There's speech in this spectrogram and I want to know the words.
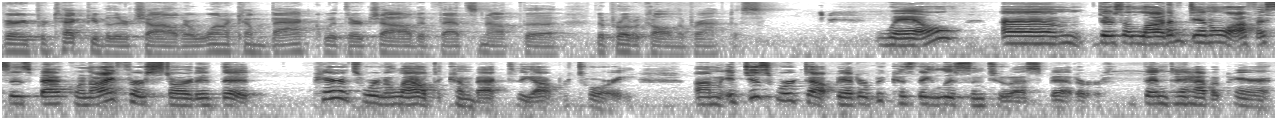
very protective of their child or want to come back with their child if that's not the, the protocol in the practice? Well, um, there's a lot of dental offices back when I first started that parents weren't allowed to come back to the operatory. Um, it just worked out better because they listened to us better than to have a parent.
